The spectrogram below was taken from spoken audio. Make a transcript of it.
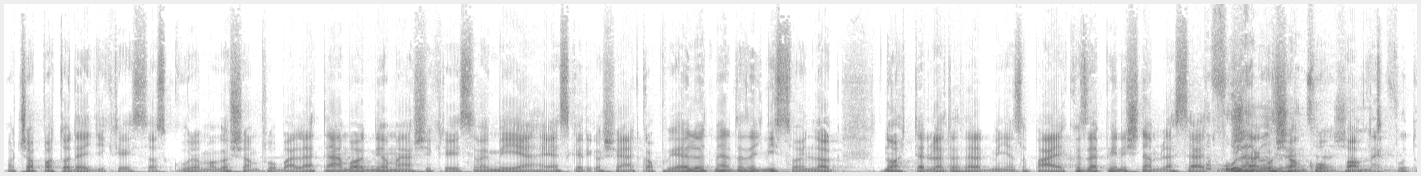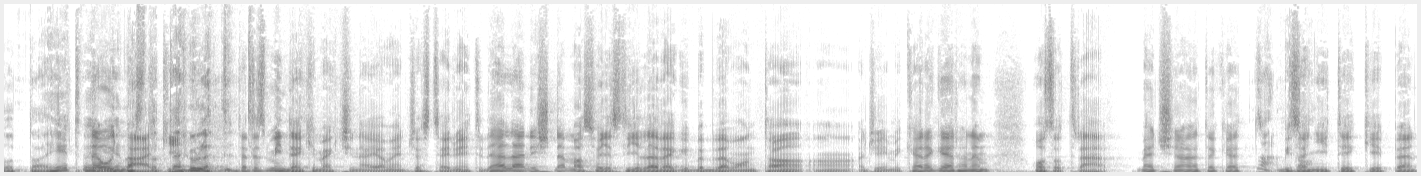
a csapatod egyik része az kúra magasan próbál letámadni, a másik része meg mélyen helyezkedik a saját kapuja előtt, mert ez egy viszonylag nagy területet eredményez a pálya közepén, és nem leszel túlságosan kompakt. megfutotta a hétvégén De úgy bárki. A Tehát ez mindenki megcsinálja a Manchester United ellen, és nem az, hogy ezt így a levegőbe bemondta a Jamie Carragher, hanem hozott rá meccsjeleneteket bizonyítékképpen,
